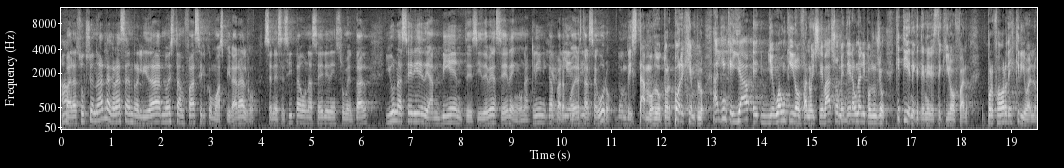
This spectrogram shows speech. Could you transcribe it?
Para succionar la grasa en realidad no es tan fácil como aspirar algo. Se necesita una serie de instrumental y una serie de ambientes y debe ser en una clínica para poder estar seguro. ¿Dónde estamos, doctor? Por ejemplo, alguien que ya eh, llegó a un quirófano y se va a someter a una liposucción, ¿qué tiene que tener este quirófano? Por favor, descríbalo.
